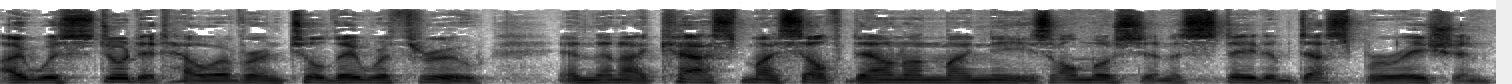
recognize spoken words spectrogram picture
I withstood it, however, until they were through, and then I cast myself down on my knees, almost in a state of desperation,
